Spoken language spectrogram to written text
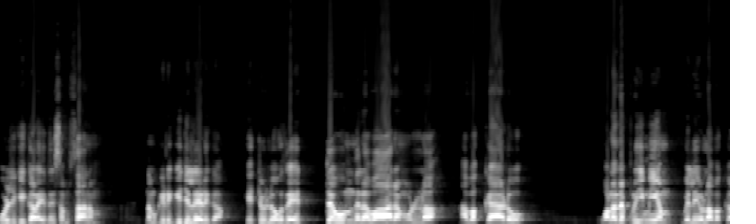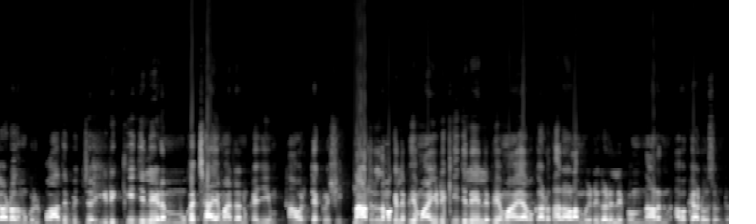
ഒഴുകിക്കളയുന്ന സംസ്ഥാനം നമുക്ക് ഇടുക്കി ജില്ല എടുക്കാം. ഏറ്റവും ലോകത്തിലെ ഏറ്റവും നിലവാരമുള്ള അവക്കാഡോ വളരെ പ്രീമിയം വിലയുള്ള അവക്കാഡോ നമുക്ക് ഉൽപ്പാദിപ്പിച്ച് ഇടുക്കി ജില്ലയുടെ മുഖച്ഛായ മാറ്റാൻ കഴിയും ആ ഒറ്റ കൃഷി. നാട്ടിൽ നമുക്ക് ലഭ്യമായ ഇടുക്കി ജില്ലയിൽ ലഭ്യമായ അവക്കാഡോ ധാരാളം വീടുകളിൽ ഇപ്പം നാടൻ അവക്കാഡോസ് ഉണ്ട്.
